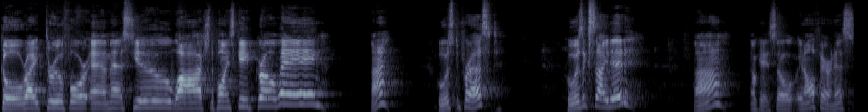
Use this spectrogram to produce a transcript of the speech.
Go right through for MSU. Watch the points keep growing. Huh? Who is depressed? Who is excited? Huh? Okay, so in all fairness,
